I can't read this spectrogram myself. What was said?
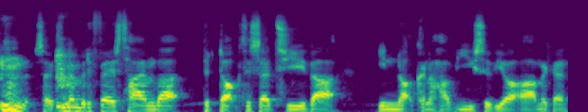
so do you remember the first time that the doctor said to you that you're not going to have use of your arm again?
